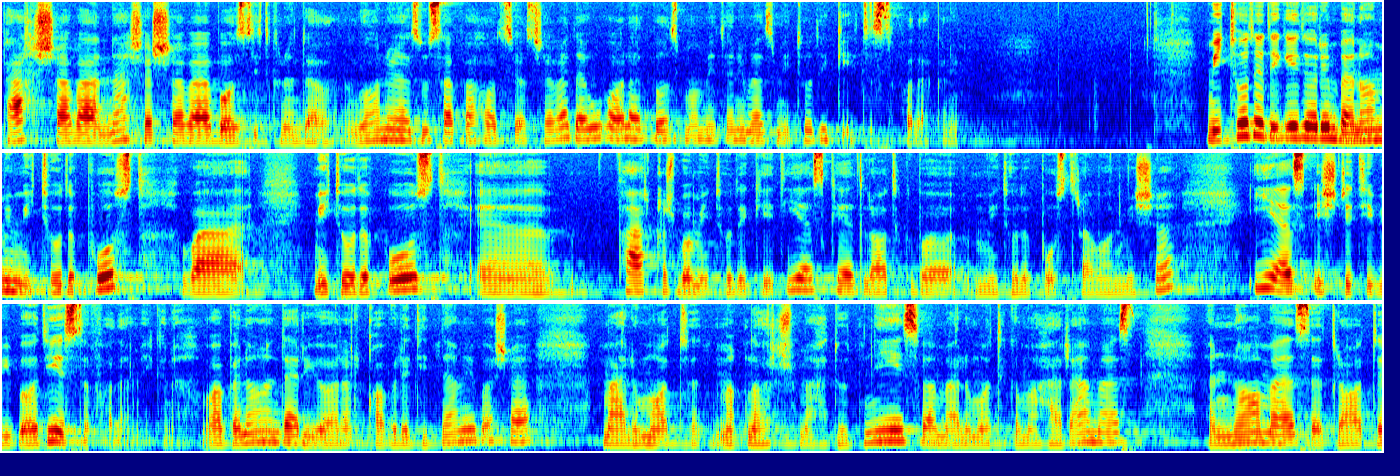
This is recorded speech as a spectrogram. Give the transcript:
پخش شوه نشر شوه بازدید کنندگان از او صفحات زیاد شوه. در او حالت باز ما می‌تونیم از میتود گیت استفاده کنیم. میتود دیگه داریم به نام میتود پست و میتود پست فرقش با میتود گیتی است که اطلاعاتی که با میتود پست روان میشه. ای از HTTP بادی استفاده می‌کنه و بنابراین در URL قابل دید نمی باشه. معلومات مقدارش محدود نیست و معلوماتی که محرم است نام از اطلاعات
